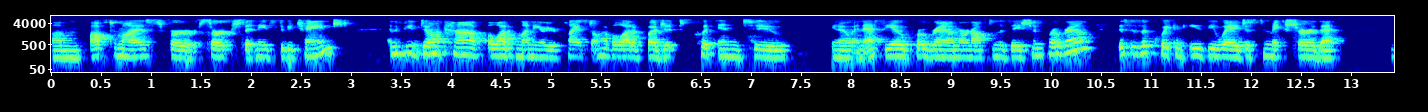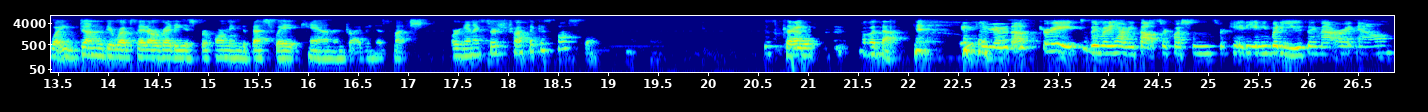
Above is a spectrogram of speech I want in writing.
um, optimized for search that needs to be changed. And if you don't have a lot of money or your clients don't have a lot of budget to put into, you know, an SEO program or an optimization program, this is a quick and easy way just to make sure that what you've done with your website already is performing the best way it can and driving as much organic search traffic as possible. That's great. So, how about that? Thank you. That's great. Does anybody have any thoughts or questions for Katie? Anybody using that right now?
